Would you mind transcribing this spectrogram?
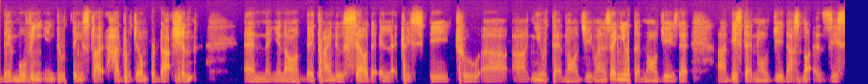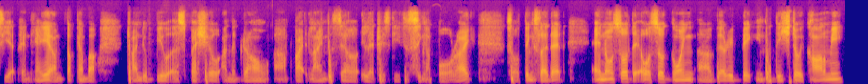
they're moving into things like hydrogen production and you know they're trying to sell the electricity through uh, uh, new technology. When I say new technology, is that uh, this technology does not exist yet. And here I'm talking about trying to build a special underground uh, pipeline to sell electricity to Singapore, right? So things like that. And also they're also going uh, very big into digital economy.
